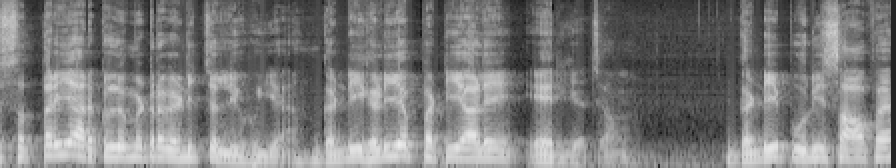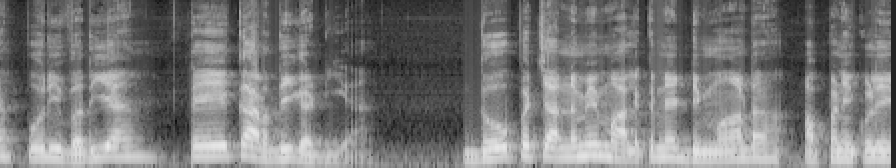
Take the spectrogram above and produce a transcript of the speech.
70000 ਕਿਲੋਮੀਟਰ ਗੱਡੀ ਚੱਲੀ ਹੋਈ ਹੈ ਗੱਡੀ ਖੜੀ ਆ ਪਟਿਆਲੇ ਏਰੀਆ 'ਚੋਂ। ਗੱਡੀ ਪੂਰੀ ਸਾਫ਼ ਹੈ, ਪੂਰੀ ਵਧੀਆ ਹੈ ਤੇ ਘਰ ਦੀ ਗੱਡੀ ਹੈ 295 ਮਾਲਕ ਨੇ ਡਿਮਾਂਡ ਆਪਣੇ ਕੋਲੇ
